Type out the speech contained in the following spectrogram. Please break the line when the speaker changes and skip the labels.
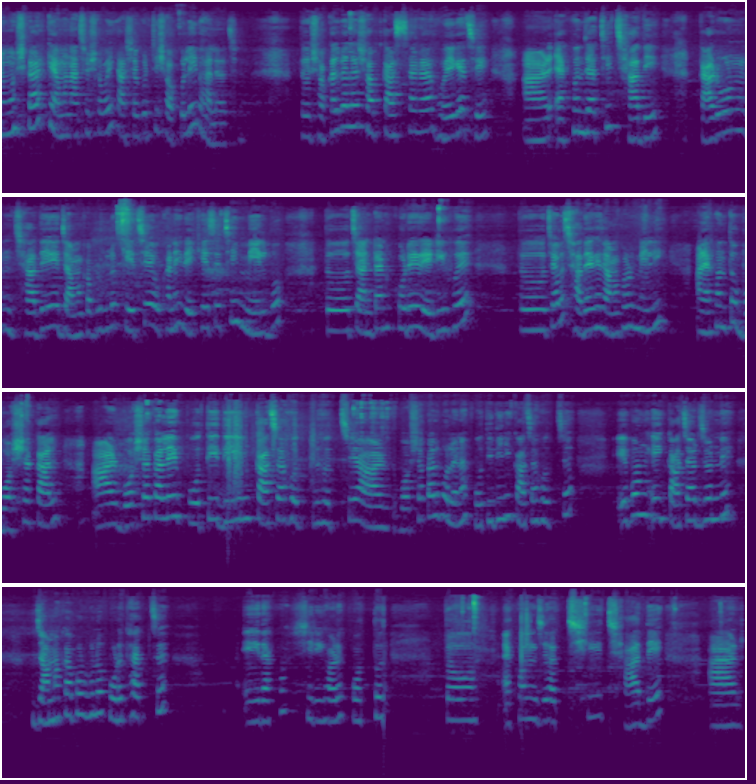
নমস্কার, কেমন আছো সবাই? আশা করছি সকলেই ভালো আছো। তো সকালবেলা সব কাজ ছাড়া হয়ে গেছে, আর এখন যাচ্ছি ছাদে। কারণ ছাদে জামা কাপড়গুলো কেচে ওখানেই রেখে এসেছি, মেলবো। তো চান টান করে রেডি হয়ে, তো চলো ছাদে আগে জামা কাপড় মেলি। আর এখন তো বর্ষাকাল, আর বর্ষাকালে প্রতিদিন কাঁচা হচ্ছে, আর বর্ষাকাল বলে না, প্রতিদিনই কাঁচা হচ্ছে। এবং এই কাচার জন্যে জামা কাপড়গুলো পরে থাকছে। এই দেখো সিঁড়ি ঘরে কত তো এখন যাচ্ছি ছাদে আর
